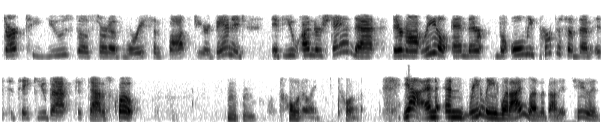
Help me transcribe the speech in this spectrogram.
start to use those sort of worrisome thoughts to your advantage if you understand that they're not real and they're the only purpose of them is to take you back to status quo. Mhm totally. Totally. Yeah and and really what i love about it too is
